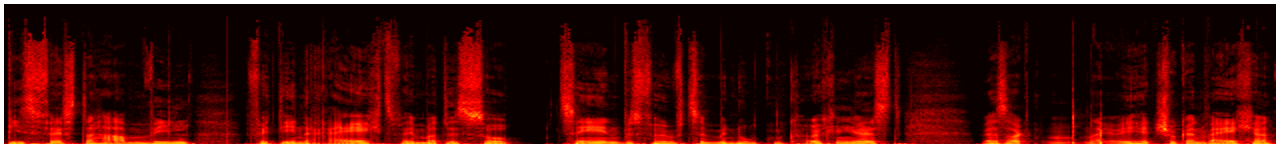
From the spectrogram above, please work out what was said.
bissfester haben will, für den reicht's, wenn man das so 10 bis 15 Minuten köcheln lässt. Wer sagt, hm, naja, ich hätte schon gern weicher,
